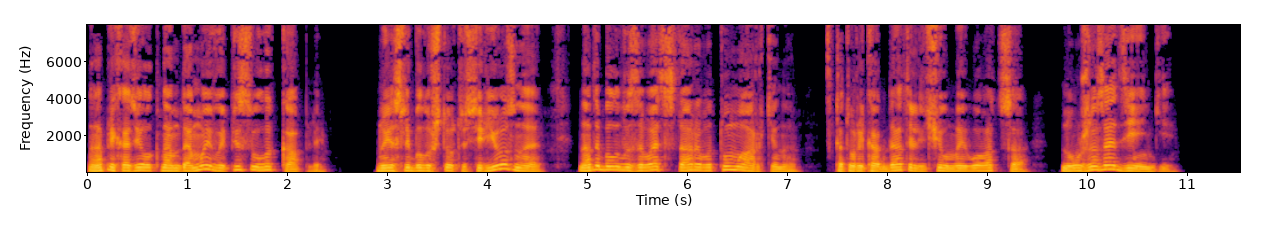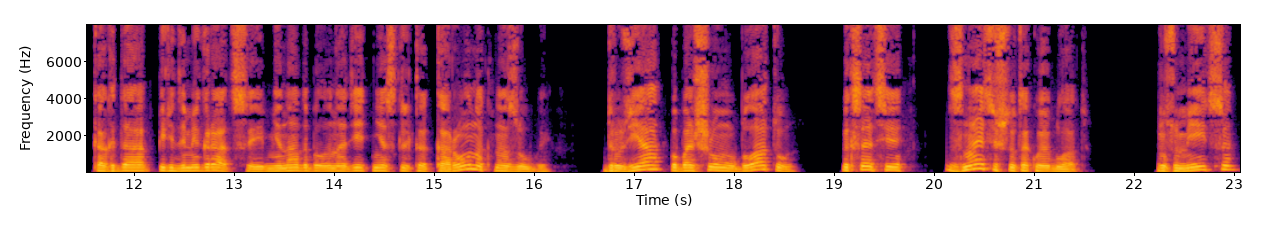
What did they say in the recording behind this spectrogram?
Она приходила к нам домой и выписывала капли. Но если было что-то серьезное, надо было вызывать старого Тумаркина, который когда-то лечил моего отца, но уже за деньги. Когда перед эмиграцией мне надо было надеть несколько коронок на зубы, друзья по большому блату вы, кстати, знаете, что такое блат? Разумеется,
